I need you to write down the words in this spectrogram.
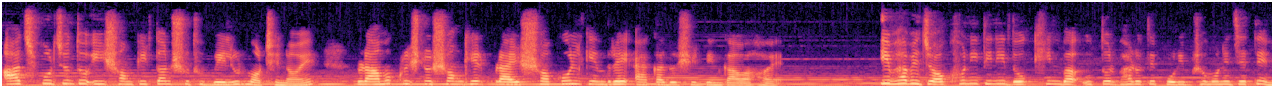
আজ পর্যন্ত এই সংকীর্তন শুধু বেলুর মঠে নয়, রামকৃষ্ণ সংঘের প্রায় সকল কেন্দ্রে একাদশীর দিন গাওয়া হয়। এভাবে যখনই তিনি দক্ষিণ বা উত্তর ভারতে পরিভ্রমণে যেতেন,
